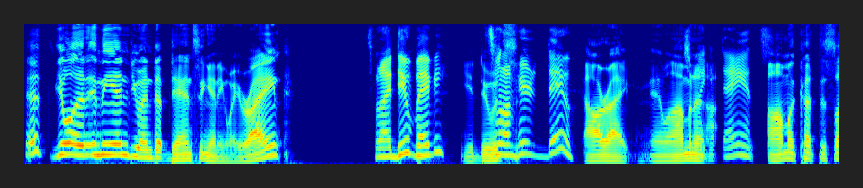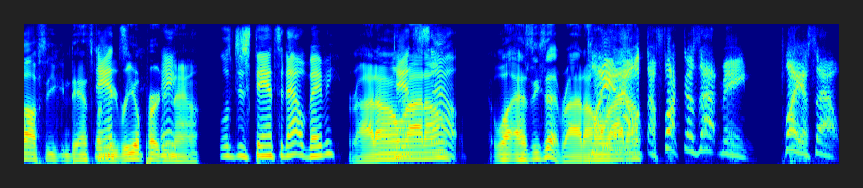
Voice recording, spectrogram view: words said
It, you know, in the end, you end up dancing anyway, right? That's what I do, baby. You do That's what I'm here to do. All right. Yeah, well, I'm Just gonna dance. I'm gonna cut this off so you can dance, Dance. for me real pretty Hey. now. we'll just dance it out, baby. Right on, dance right on. out. Well, as he said, right on, Play it right out. on. What the fuck does that mean? Play us out.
